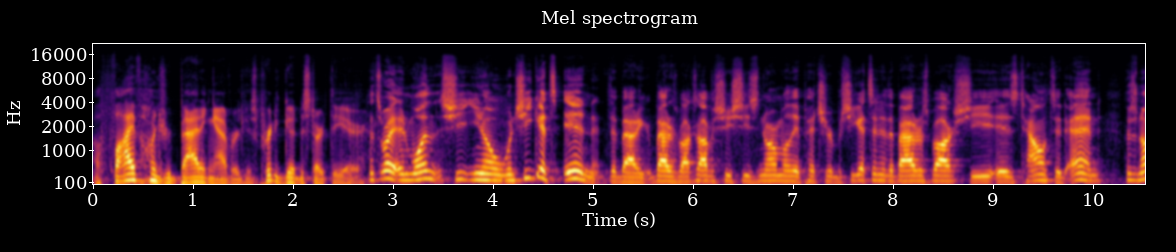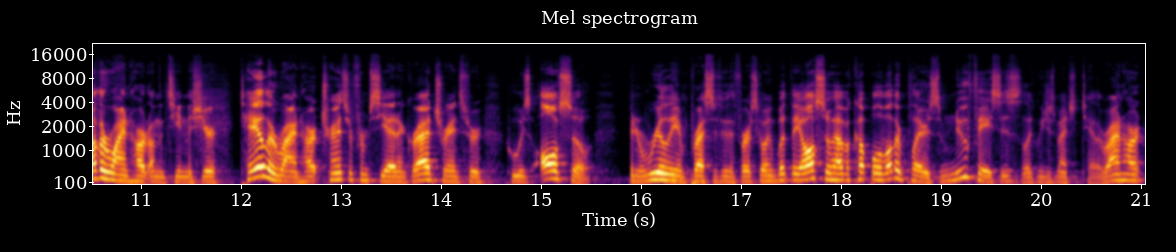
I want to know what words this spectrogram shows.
A 500 batting average is pretty good to start the year. That's right. And one, she, you know, when she gets in the batting batter's box, obviously she's normally a pitcher, but she gets into the batter's box, she is talented. And there's another Reinhardt on the team this year, Taylor Reinhardt, transferred from Seattle, grad transfer, who is also been really impressive through the first going. But they also have a couple of other players, some new faces, like we just mentioned, Taylor Reinhardt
